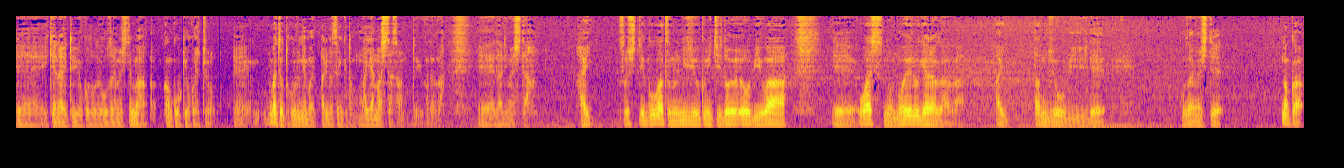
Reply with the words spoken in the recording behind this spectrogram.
えー、いけないということでございまして、まあ、観光協会長、えー、まあ、ちょっとフルネームありませんけど、まあ、山下さんという方が、えー、なりました。はい。そして5月の29日土曜日は、えオアシスのノエル・ギャラガーが、はい、誕生日でございましてなんか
